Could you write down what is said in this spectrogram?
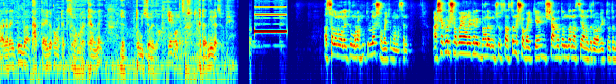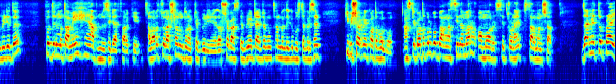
রাগারাগি কিংবা ধাক্কা এরকম একটা কিছু আমরা খেয়াল নেই। যে তুমি চলে যাও। কে বলেছে এটা নীলাচুরি আসসালামু আলাইকুম রহমতুল্লাহ, সবাই কেমন আছেন? আশা করি সবাই অনেক অনেক ভালো এবং সুস্থ আছেন। সবাইকে স্বাগতম জানাচ্ছি আমাদের অনেক নতুন ভিডিওতে। প্রতিদিন মতো আমি আপনাদের সিরিয়াত ফারুকি। আবারও চলে আসলাম নতুন একটা ভিডিও নিয়ে। দর্শক আজকে ভিডিও টাইটেল এবং থাম্বনেল দেখে বুঝতে পেরেছেন কি বিষয় নিয়ে কথা বলব। আজকে কথা বলব বাংলা সিনেমার অমর চিত্রনায়ক সালমান শাহ। যার মৃত্যু প্রায়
